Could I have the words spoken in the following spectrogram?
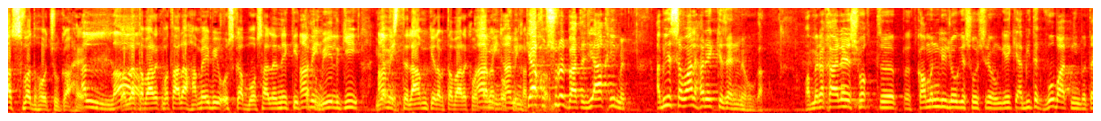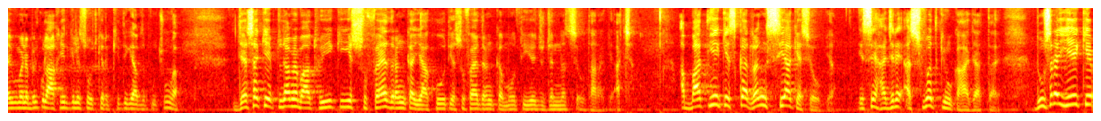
اسود ہو چکا ہے اللہ اللہ تبارک و تعالی ہمیں بھی اس کا بوسہ لینے کی۔ تقبیل کی یا۔ استلام کی رب تبارک و تعالی آمین آمین کیا۔ خوبصورت بات ہے جی آخر میں اب یہ سوال ہر ایک کے ذہن میں ہوگا اور میرا خیال ہے اس وقت کامنلی لوگ یہ سوچ رہے ہوں گے کہ ابھی تک وہ بات نہیں بتائی، وہ میں نے بالکل آخر کے لیے سوچ کے رکھی تھی کہ آپ سے پوچھوں گا۔ جیسا کہ ابتدا میں بات ہوئی کہ یہ سفید رنگ کا یاقوت یا سفید رنگ کا موتی ہے جو جنت سے اتارا گیا۔ اچھا اب بات یہ کہ اس کا رنگ سیاہ کیسے ہو گیا؟ اسے حجر اسود کیوں کہا جاتا ہے؟ دوسرا یہ کہ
